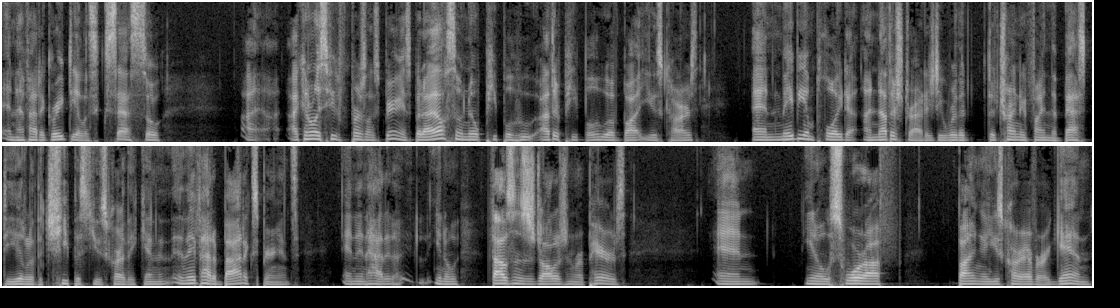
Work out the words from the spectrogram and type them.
and have had a great deal of success. So I I can only speak from personal experience, but I also know people who other people who have bought used cars and maybe employed a, another strategy where they're, they're trying to find the best deal or the cheapest used car they can and, and they've had a bad experience and then had you know thousands of dollars in repairs and you know swore off buying a used car ever again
